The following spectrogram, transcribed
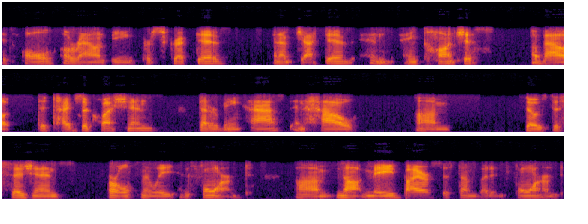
it's all around being prescriptive and objective and, conscious about the types of questions that are being asked and how um, those decisions are ultimately informed, um, not made by our system, but informed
